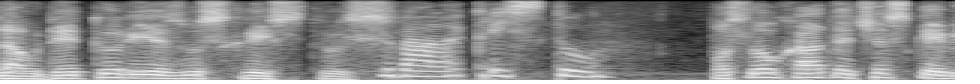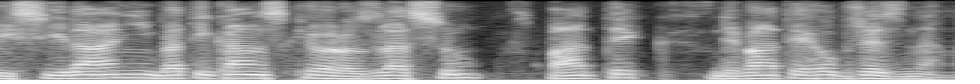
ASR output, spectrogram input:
Laudetur Jezus Christus. Chvála Kristu. Posloucháte české vysílání Vatikánského rozhlasu v pátek 9. března.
